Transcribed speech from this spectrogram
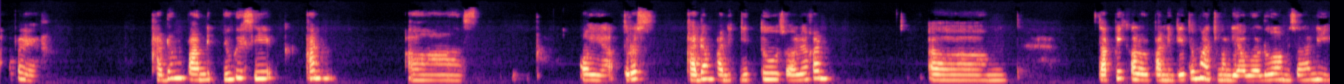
apa ya kadang panik juga sih. Kan uh, oh ya terus kadang panik gitu. Soalnya kan um, tapi kalau panik itu mah cuma di awal doang misalnya nih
